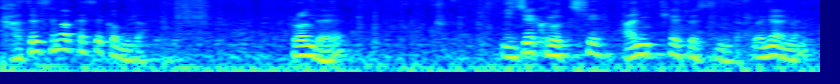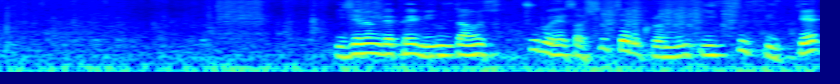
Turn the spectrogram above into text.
다들 생각했을 겁니다. 그런데 이제 그렇지 않게 됐습니다. 왜냐하면 이재명 대표의 민주당을 숙주로 해서 실제로 그런 일이 있을 수 있게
